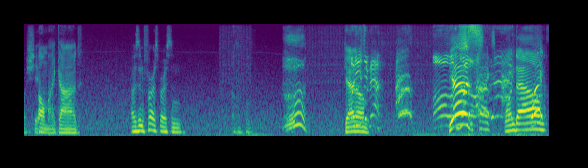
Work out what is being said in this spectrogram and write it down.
Oh shit. Oh my god. I was in first person. Oh, Get oh, he's him. about. Ah! Oh my Yes! god! Thanks. One down. What?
